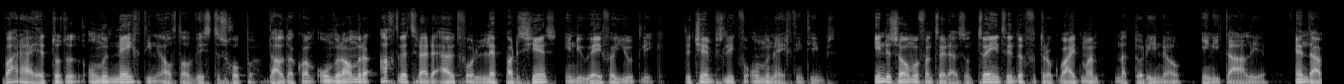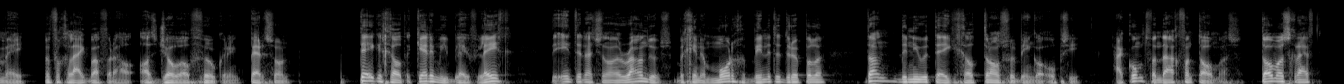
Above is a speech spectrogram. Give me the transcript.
waar hij het tot het onder 19 elftal wist te schoppen. Dauda kwam onder andere acht wedstrijden uit voor Les Parisiens in de UEFA Youth League, de Champions League voor onder 19 teams. In de zomer van 2022 vertrok Weidman naar Torino in Italië. En daarmee een vergelijkbaar verhaal als Joel Fulkering Persson. De Tekengeld Academy bleef leeg. De internationale roundups beginnen morgen binnen te druppelen. Dan de nieuwe tekengeld transfer bingo optie. Hij komt vandaag van Thomas. Thomas schrijft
